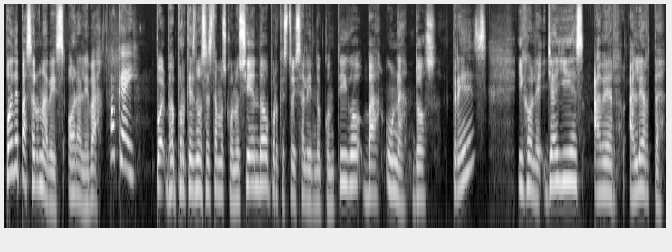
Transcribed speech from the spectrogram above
puede pasar una vez, órale, va. Ok. porque nos estamos conociendo, porque estoy saliendo contigo, va, una, dos, tres, híjole, ya allí es, a ver, alerta,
